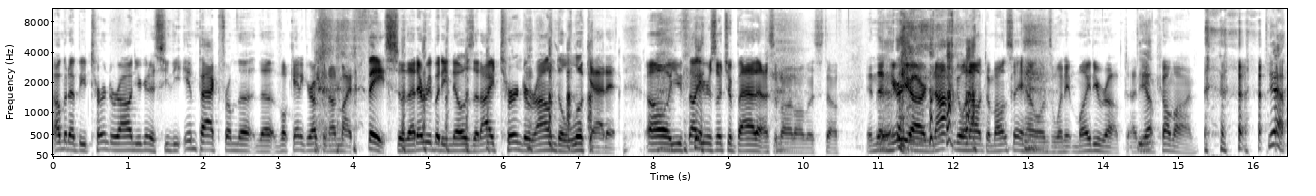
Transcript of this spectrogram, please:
I'm gonna be turned around. You're gonna see the impact from the the volcanic eruption on my face, so that everybody knows that I turned around to look at it. Oh, you thought you were such a badass about all this stuff. And then here you are, not going out to Mount St. Helens when it might erupt. I mean, Yep. come on. yeah.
